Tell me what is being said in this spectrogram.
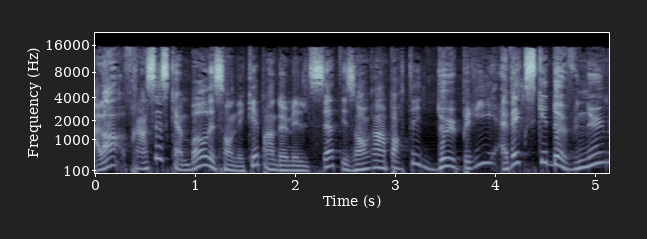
Alors, Francis Campbell et son équipe, en 2017, ils ont remporté deux prix avec ce qui est devenu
